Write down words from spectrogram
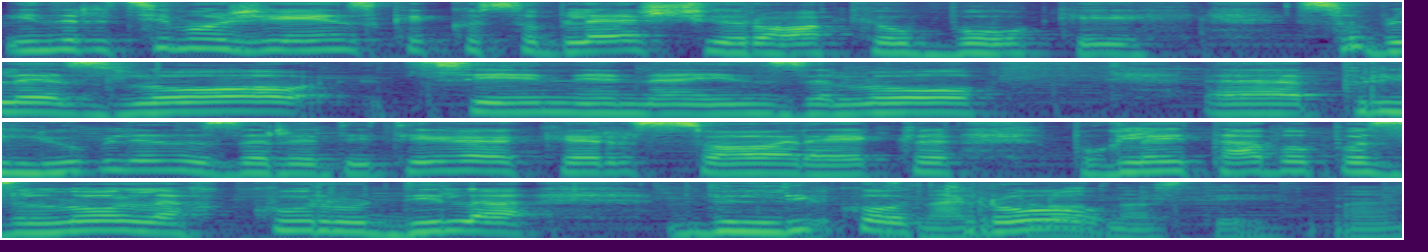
In recimo ženske, ko so bile široke v bokih, so bile zelo cenjene in zelo eh, priljubljene zaradi tega, ker so rekli: Poglej, ta bo pa zelo lahko rodila veliko otrok. ne.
